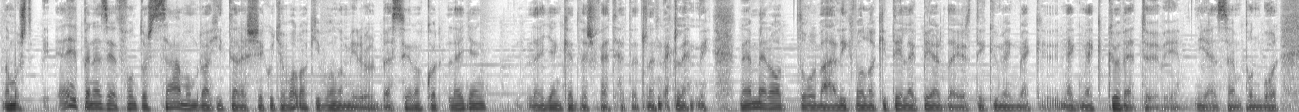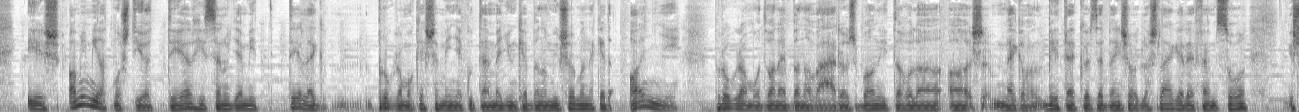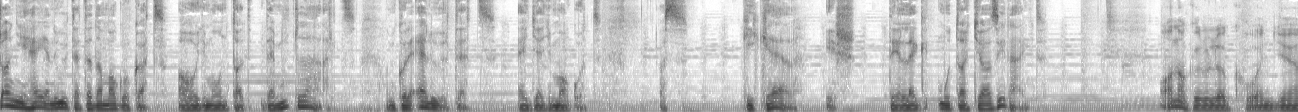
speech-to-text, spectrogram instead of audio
Na most éppen ezért fontos számomra a hitelesség, hogyha valaki valamiről beszél, akkor legyen legyen kedves fedhetetlennek lenni. Nem, mert attól válik valaki tényleg példaértékű, meg, meg, meg, meg követővé ilyen szempontból. És ami miatt most jöttél, hiszen ugye mi tényleg programok, események után megyünk ebben a műsorban, neked annyi programod van ebben a városban, itt ahol a, a meg a vételkörzetben is, ahogy a Sláger FM szól, és annyi helyen ülteted a magokat, ahogy mondtad. De mit látsz, amikor elültetsz egy-egy magot? Az ki kell, és tényleg mutatja az irányt? Annak örülök, hogy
